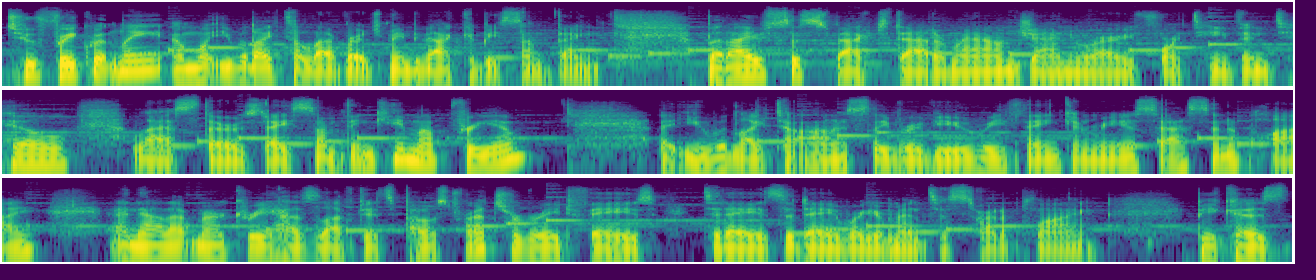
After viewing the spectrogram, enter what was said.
too frequently and what you would like to leverage. Maybe that could be something. But I suspect that around January 14th until last Thursday, something came up for you that you would like to honestly review, rethink, and reassess and apply. And now that Mercury has left its post retrograde phase, today is the day where you're meant to start applying. Because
